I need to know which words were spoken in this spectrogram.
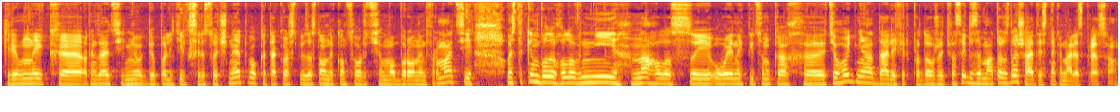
керівник е, організації New Geopolitics Research Network, а також співзасновник консорціуму оборони інформації. Ось таким були головні наголоси у воєнних підсумках е, цього дня. Далі ефір продовжить Василь Зима. Тож залишайтесь на каналі Еспресо.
